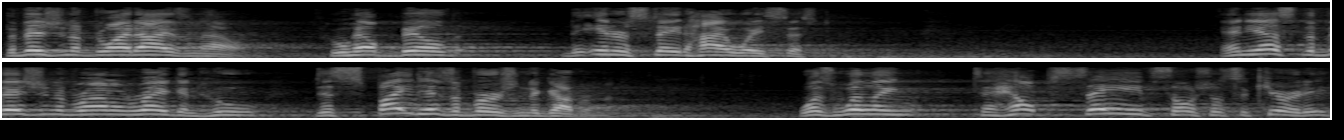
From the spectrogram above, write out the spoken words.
The vision of Dwight Eisenhower, who helped build the interstate highway system. And yes, the vision of Ronald Reagan, who, despite his aversion to government, was willing to help save Social Security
